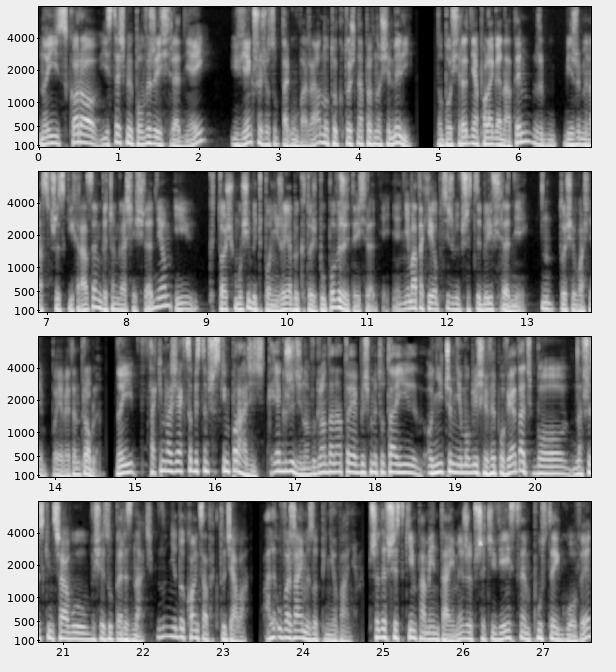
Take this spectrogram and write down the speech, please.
No i skoro jesteśmy powyżej średniej i większość osób tak uważa, no to ktoś na pewno się myli. No bo średnia polega na tym, że bierzemy nas wszystkich razem, wyciąga się średnią i ktoś musi być poniżej, aby ktoś był powyżej tej średniej. Nie, nie ma takiej opcji, żeby wszyscy byli w średniej. No, to się właśnie pojawia ten problem. No i w takim razie jak sobie z tym wszystkim poradzić? Jak Żydzi? No wygląda na to, jakbyśmy tutaj o niczym nie mogli się wypowiadać, bo na wszystkim trzeba byłoby się super znać. No nie do końca tak to działa. Ale uważajmy z opiniowaniem. Przede wszystkim pamiętajmy, że przeciwieństwem pustej głowy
